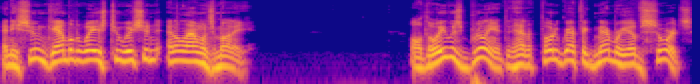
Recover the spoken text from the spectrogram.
and he soon gambled away his tuition and allowance money. Although he was brilliant and had a photographic memory of sorts,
